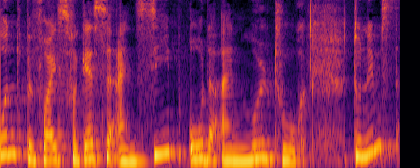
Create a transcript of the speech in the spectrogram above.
Und bevor ich es vergesse, ein Sieb oder ein Mulltuch. Du nimmst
